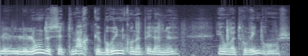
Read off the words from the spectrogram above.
le, long de cette marque brune qu'on appelle un nœud. Et on va trouver une branche.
